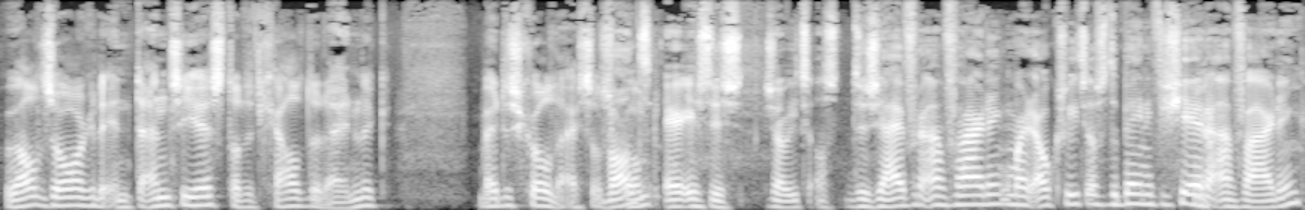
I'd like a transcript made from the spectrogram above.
wel zorgen, de intentie is dat het geld uiteindelijk bij de schuldeisers Want komt. er is dus zoiets als de zuivere aanvaarding, maar ook zoiets als de beneficiaire Ja. aanvaarding.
